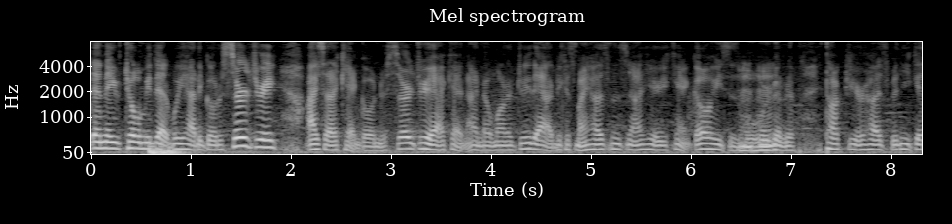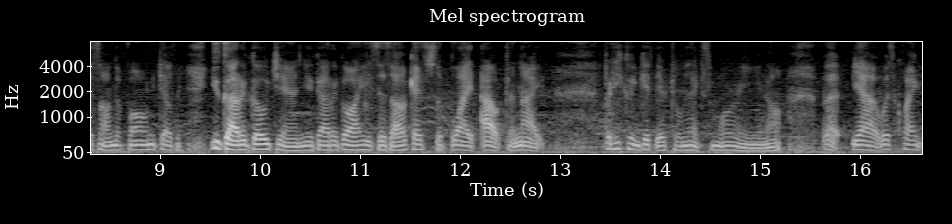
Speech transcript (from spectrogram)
Then they told me that we had to go to surgery. I said I can't go into surgery. I can't. I don't want to do that because my husband's not here. You can't go. He says, well, we're Mhm. going to talk to your husband. He gets on the phone. He tells me, you got to go, Jan. You got to go. He says, I'll catch the flight out tonight. But he couldn't get there till next morning, you know. But yeah, it was quite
